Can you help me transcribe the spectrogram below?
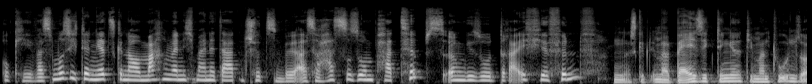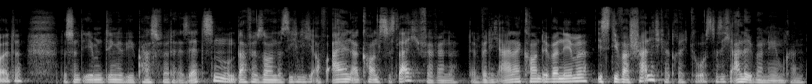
Okay, was muss ich denn jetzt genau machen, wenn ich meine Daten schützen will? Also hast du so ein paar Tipps, irgendwie so drei, vier, fünf? Es gibt immer Basic-Dinge, die man tun sollte. Das sind eben Dinge wie Passwörter ersetzen und dafür sorgen, dass ich nicht auf allen Accounts das gleiche verwende. Denn wenn ich einen Account übernehme, ist die Wahrscheinlichkeit recht groß, dass ich alle übernehmen kann.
